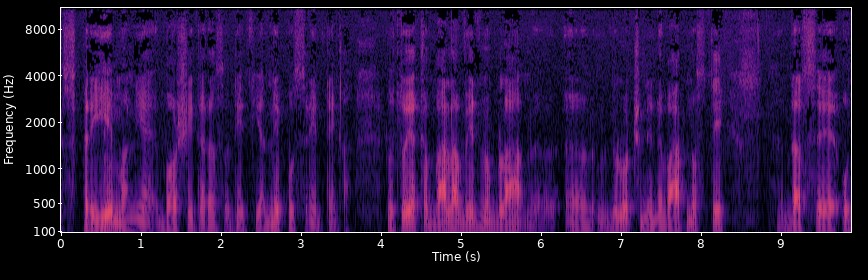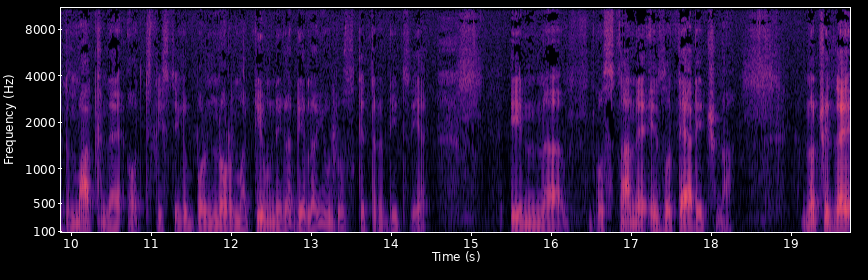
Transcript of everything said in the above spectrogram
sprejemanje Božjega razodetja, neposrednega. Zato je kabala vedno bila uh, določene nevarnosti, da se odmakne od tistega bolj normativnega dela judovske tradicije in uh, postane ezoterična. No, če zdaj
